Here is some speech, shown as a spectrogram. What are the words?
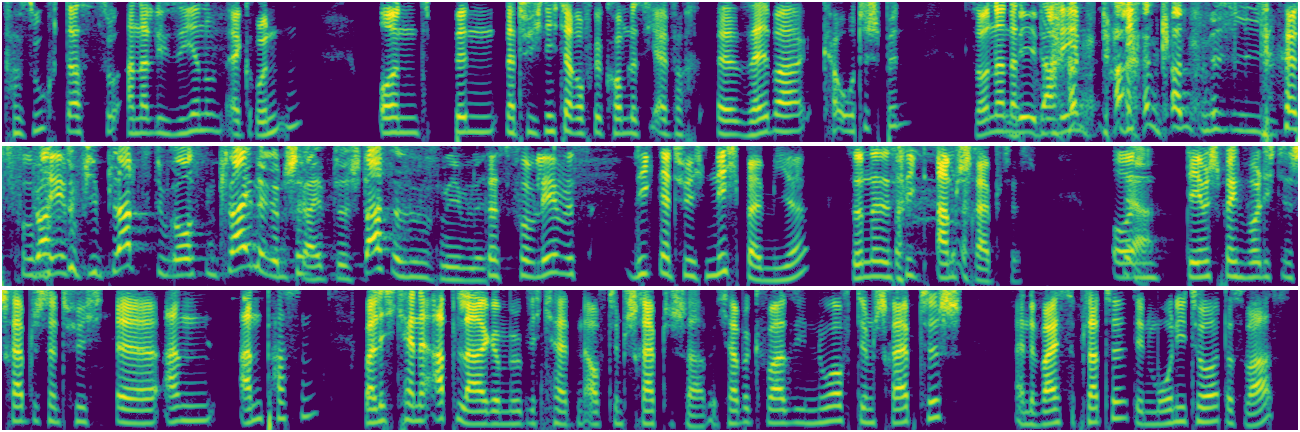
versucht, das zu analysieren und ergründen und bin natürlich nicht darauf gekommen, dass ich einfach äh, selber chaotisch bin, sondern das nee, Problem, daran, daran kann es nicht liegen. das Du Problem hast zu viel Platz, du brauchst einen kleineren Schreibtisch. Das ist es nämlich. Das Problem ist, liegt natürlich nicht bei mir, sondern es liegt am Schreibtisch. Und Ja. dementsprechend wollte ich den Schreibtisch natürlich äh, an, anpassen, weil ich keine Ablagemöglichkeiten auf dem Schreibtisch habe. Ich habe quasi nur auf dem Schreibtisch eine weiße Platte, den Monitor, das war's.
